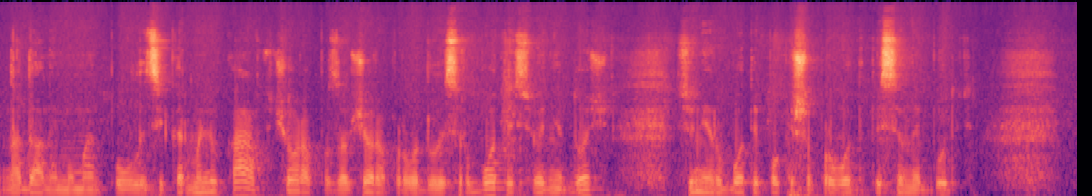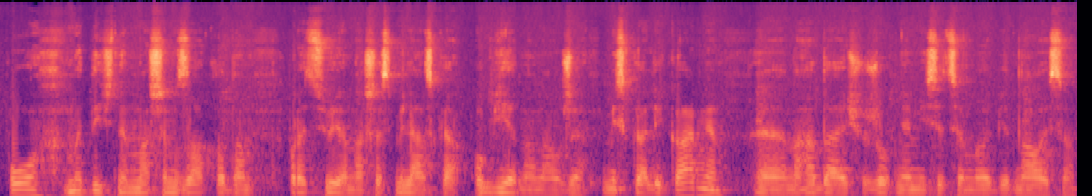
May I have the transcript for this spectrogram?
на даний момент по вулиці Кармелюка. Вчора, позавчора проводились роботи, сьогодні дощ. Сьогодні роботи поки що проводитися не будуть. По медичним нашим закладам працює наша Смілянська об'єднана вже міська лікарня. Е, Нагадаю, що жовтня місяця ми об'єдналися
